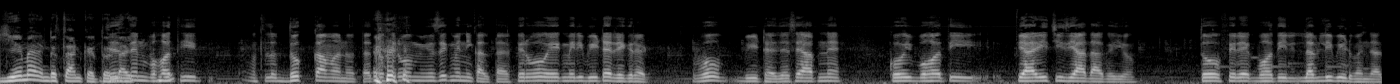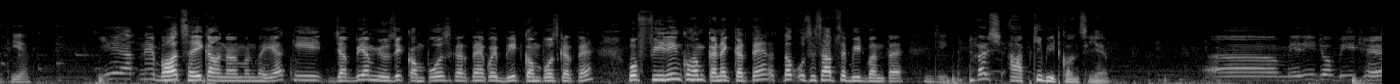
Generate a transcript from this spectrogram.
ये मैं अंडरस्टैंड करता हूँ जिस दिन बहुत ही मतलब दुख का मन होता है तो फिर वो म्यूज़िक में निकलता है। फिर वो एक मेरी बीट है रिग्रेट वो बीट है जैसे आपने कोई बहुत ही प्यारी चीज़ याद आ गई हो तो फिर एक बहुत ही लवली बीट बन जाती है। ये आपने बहुत सही कहा नमन भैया कि जब भी हम म्यूज़िक कंपोज करते हैं कोई बीट कंपोज करते हैं वो फीलिंग को हम कनेक्ट करते हैं तब उस हिसाब से बीट बनता है। जी। हर्ष आपकी बीट कौन सी है? मेरी जो बीट है,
